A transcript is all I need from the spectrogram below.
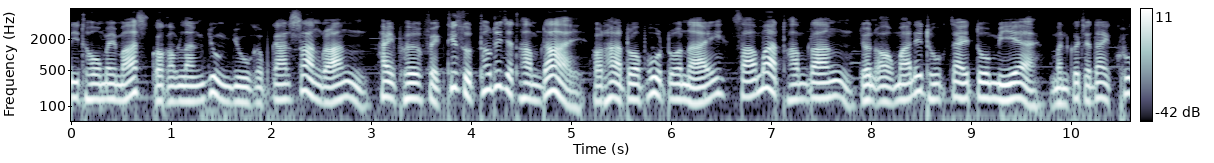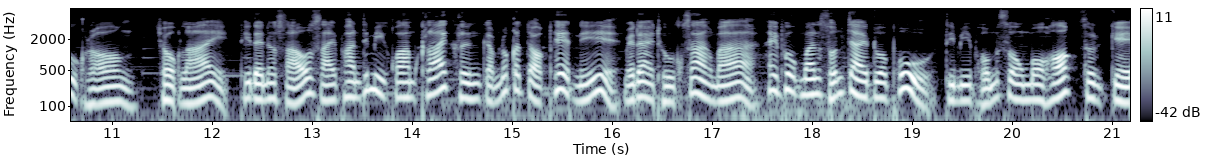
นิโทไมมัสก็กำลังยุ่งอยู่กับการสร้างรัง ให้เพอร์เฟกที่สุดเท่าที่จะทำได้ เพราะถ้าตัวผู้ตัวไหนสามารถทำรัง จนออกมาได้ถูกใจตัวเมีย มันก็จะได้ครู่ครอง โชคร้ายที่ไดโนเสาร์สายพันธุ์ที่มีความคล้ายคลึงกับนกกระจอกเทศนี้ ไม่ได้ถูกสร้างมา ให้พวกมันสนใจตัวผู้ ที่มีผมทรงโมฮอคสุดเก๋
